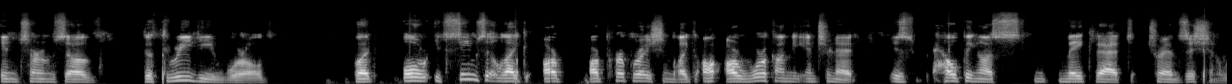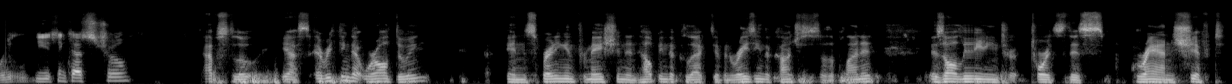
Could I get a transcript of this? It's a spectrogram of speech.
in terms of the 3D world, but or it seems that like our our preparation, like our, our work on the internet, is helping us make that transition. Do you think that's true? Absolutely. Yes. Everything that we're all doing in spreading information and helping the collective and raising the consciousness of the planet is all leading to, towards this grand shift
